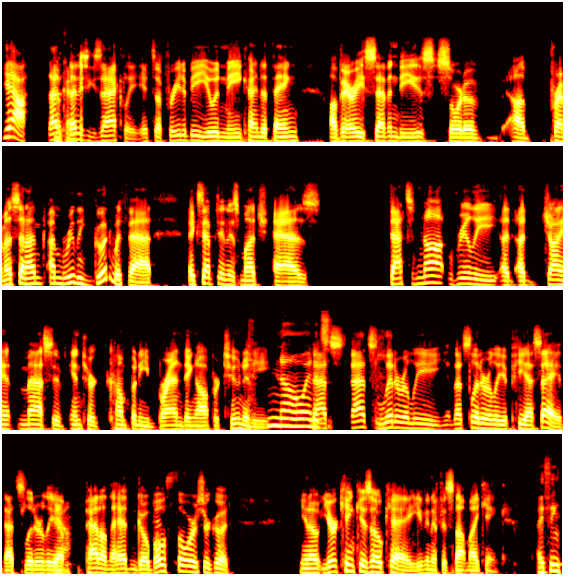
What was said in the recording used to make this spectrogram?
Yeah, that Okay. that is exactly. It's a free to be you and me kind of thing, a very 70s sort of uh, premise and I'm I'm really good with that except in as much as that's not really a, a giant, massive intercompany branding opportunity. No, and that's it's that's literally that's literally a PSA. That's literally Yeah. a pat on the head and go. Both Thors are good. You know, your kink is okay, even if it's not my kink. I think,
